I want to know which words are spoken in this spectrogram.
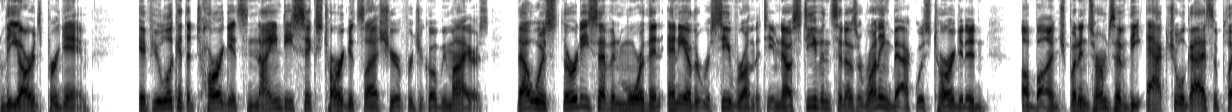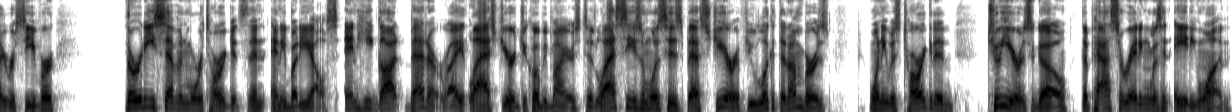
the yards per game. If you look at the targets, 96 targets last year for Jakobi Meyers. That was 37 more than any other receiver on the team. Now, Stevenson as a running back was targeted a bunch, but in terms of the actual guys that play receiver, 37 more targets than anybody else. And he got better, right? Last year, Jakobi Meyers did. Last season was his best year. If you look at the numbers, when he was targeted two years ago, the passer rating was an 81.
